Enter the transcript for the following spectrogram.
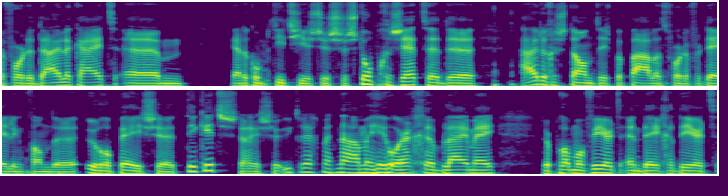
voor de duidelijkheid, ehm, ja, de competitie is dus eh, stopgezet. Eh, De huidige stand is bepalend voor de verdeling van de Europese tickets. Daar is eh, Utrecht met name heel erg blij mee. Er promoveert en degradeert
